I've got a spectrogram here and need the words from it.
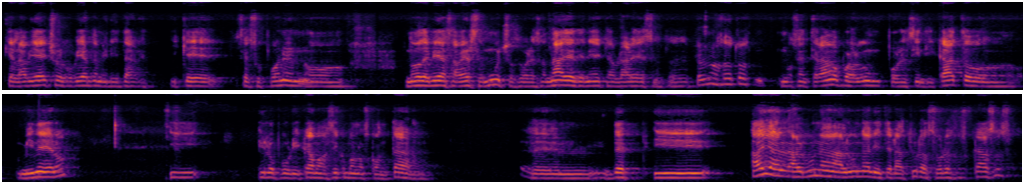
que la había hecho el gobierno militar y que se supone no, no debía saberse mucho sobre eso, nadie tenía que hablar de eso. Entonces, pero nosotros nos enteramos por, algún, por el sindicato minero y, y lo publicamos así como nos contaron. Em, y hay alguna, alguna literatura sobre esos casos,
